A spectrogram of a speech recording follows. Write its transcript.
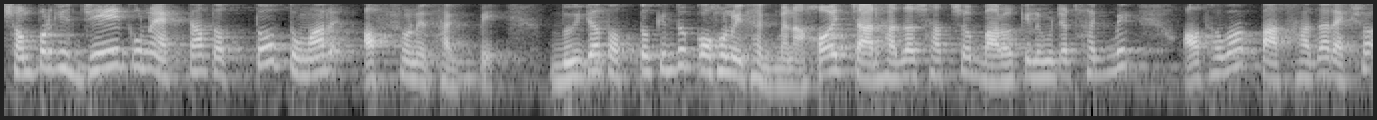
সম্পর্কে যে কোনো একটা তত্ত্ব তোমার অপশনে থাকবে। দুইটা তত্ত্ব কিন্তু কখনোই থাকবে না। হয় চার হাজার সাতশো বারো কিলোমিটার থাকবে, অথবা পাঁচ হাজার একশো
